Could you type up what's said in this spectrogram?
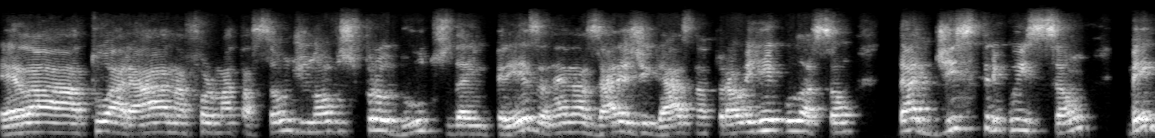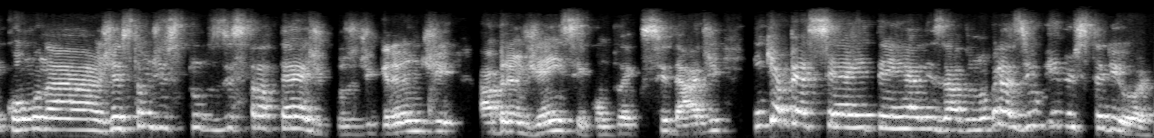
Ela atuará na formatação de novos produtos da empresa, né, nas áreas de gás natural e regulação da distribuição bem como na gestão de estudos estratégicos de grande abrangência e complexidade, em que a PSR tem realizado no Brasil e no exterior.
